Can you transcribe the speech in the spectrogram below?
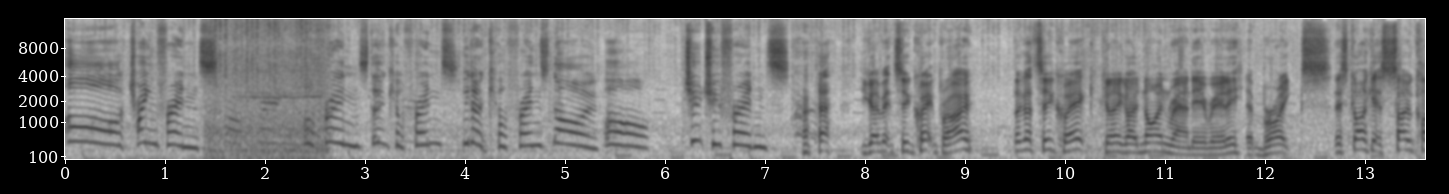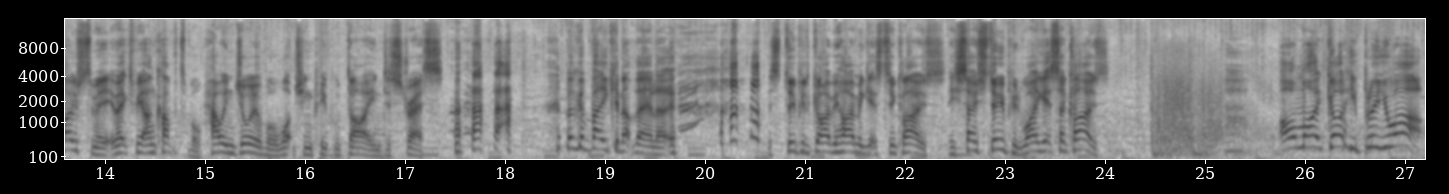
Oh, train oh, friends. Oh, friends. Don't kill friends. We don't kill friends. No. Oh, choo choo friends. you go a bit too quick, bro. Don't go too quick. Can only go nine round here, really. It breaks. This guy gets so close to me, it makes me uncomfortable. How enjoyable watching people die in distress. look at Bacon up there, look. the stupid guy behind me gets too close. He's so stupid. Why get so close? Oh my god, he blew you up!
